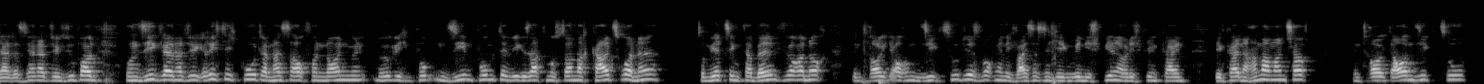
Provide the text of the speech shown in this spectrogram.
Ja, das wäre natürlich super. Und, und Sieg wäre natürlich richtig gut. Dann hast du auch von neun möglichen Punkten sieben Punkte. Wie gesagt, muss dann nach Karlsruhe, ne? Zum jetzigen Tabellenführer noch. Den traue ich auch einen Sieg zu dieses Wochenende. Ich weiß jetzt nicht, gegen wen die spielen, aber die spielen kein, gegen keine Hammermannschaft. Den traue ich da auch einen Sieg zu.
